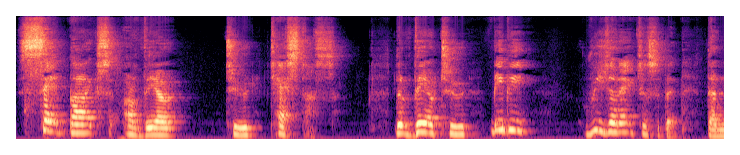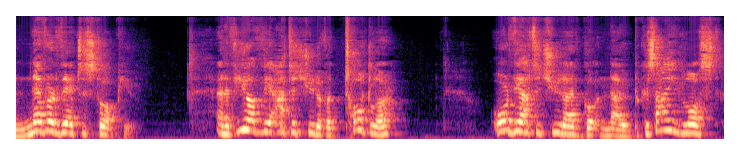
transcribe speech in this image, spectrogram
setbacks are there to test us. They're there to maybe redirect us a bit. They're never there to stop you. And if you have the attitude of a toddler, or the attitude I've got now, because I lost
